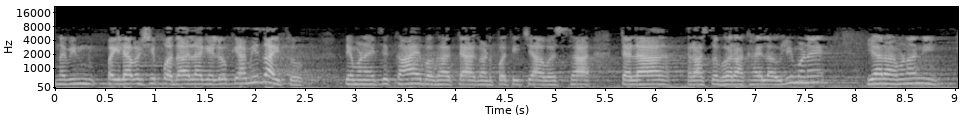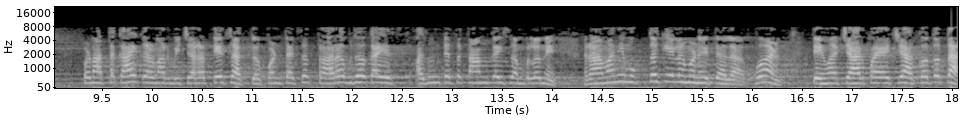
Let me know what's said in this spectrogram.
नवीन पहिल्या वर्षी पदाला गेलो की आम्ही जायचो. ते म्हणायचे काय बघा त्या गणपतीची अवस्था त्याला रासभर राखायला लावली म्हणे. या रावणानी पण आता काय करणार बिचारा तेच आगतं. पण त्याचं प्रारब्ध काय अजून त्याचं काम काही संपलं नाही. रामाने मुक्त केलं म्हणे त्याला. पण तेव्हा चार पायाची आखत होता.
